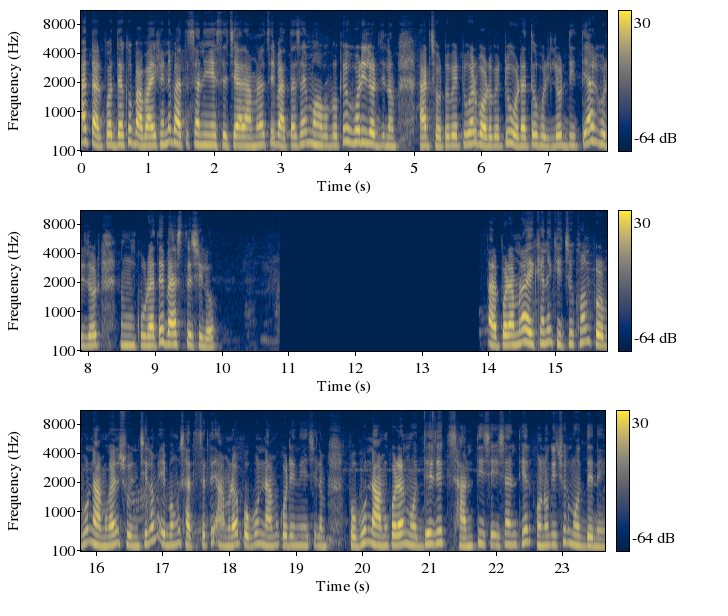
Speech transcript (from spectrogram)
আর তারপর দেখো বাবা এখানে বাতাসা নিয়ে এসেছে, আর আমরা সেই বাতাসায় মহাপ্রভুকে হরিলোট দিলাম। আর ছোট বেটু আর বড় বেটু, ওরা তো হরিলোট দিতে আর হরিলোট কুড়াতে ব্যস্ত ছিল। তারপর আমরা এখানে কিছুক্ষণ প্রভুর নাম গান শুনছিলাম এবং সাথে সাথে আমরাও প্রভুর নাম করে নিয়েছিলাম। প্রভুর নাম করার মধ্যে যে শান্তি, সেই শান্তি আর কোনো কিছুর মধ্যে নেই।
